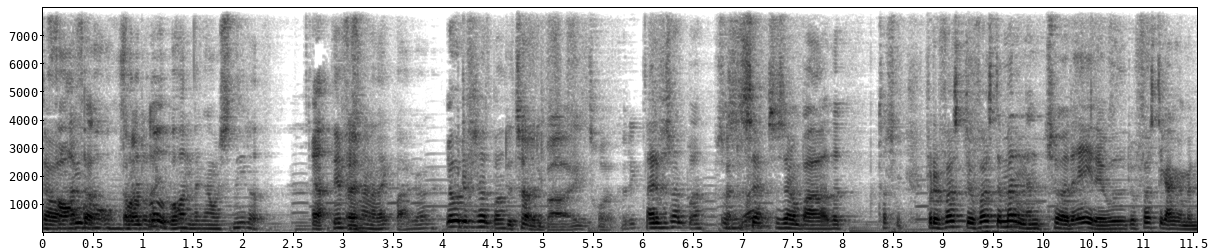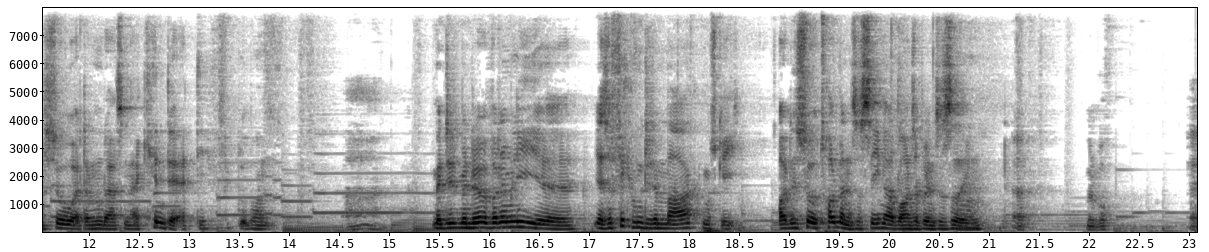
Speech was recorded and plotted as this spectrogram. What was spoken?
der var andre... for, hun der får var blod på hånden, dengang hun snitter. Ja. Det forsvinder ja. ikke bare, gør det? Jo, det forsvandt bare. Det tør de bare ikke, tror jeg. Gør det ikke det? Nej, det forsvandt bare. Så, Forsvandt så, det? så, så sagde hun bare, "That touch me." For det var først, det var først, da manden han tørrede det af derude. Det var første gang, at man så, at der var nogen, der sådan erkendte, at de fik blod på hånden. Men det, men det var nemlig... Øh, ja, så fik hun det der mark, måske. Og det så troldmanden så senere, hvor han så blev interesseret i hende. Ja. Men hvor? Ja.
